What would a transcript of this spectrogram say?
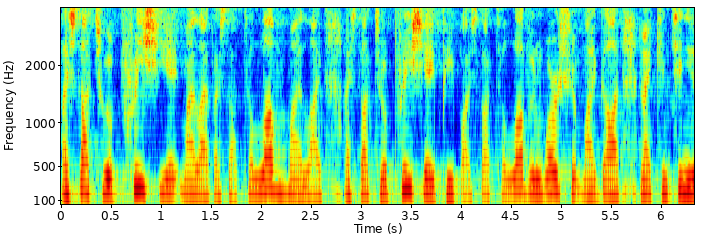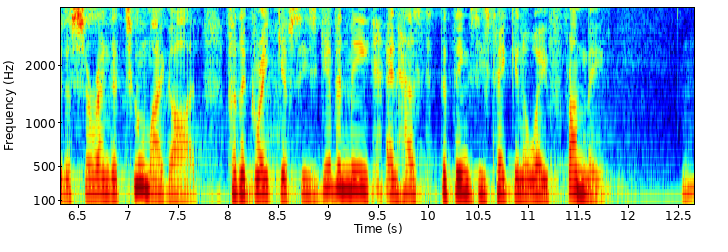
I start to appreciate my life. I start to love my life. I start to appreciate people. I start to love and worship my God. And I continue to surrender to my God for the great gifts He's given me and has the things He's taken away from me. Hmm?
